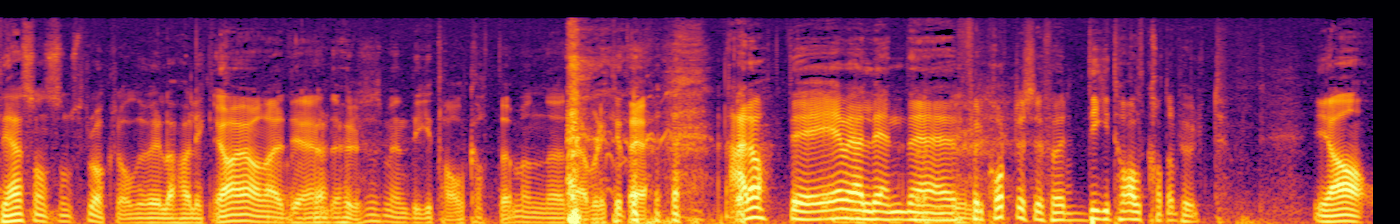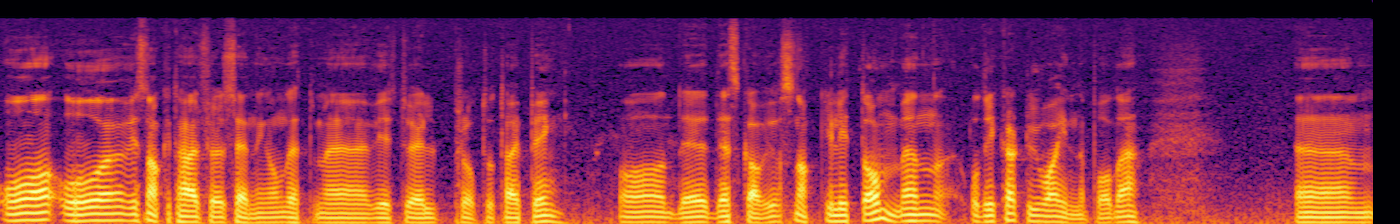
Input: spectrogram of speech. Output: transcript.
Det er sånn som Språkrådet ville ha likt. Ja, ja, nei, det, det høres ut som en digital katte, men eh, det er vel ikke det. Nei da, det er vel en uh, forkortelse for digital katapult. Ja, og, og vi snakket her før sending om dette med virtuell prototyping. Og det, det skal vi jo snakke litt om. Men Odd-Rikard, du var inne på det. Um,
